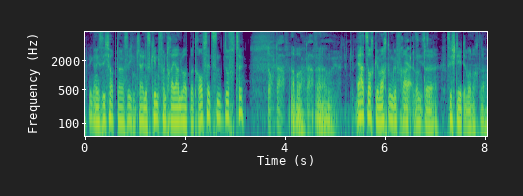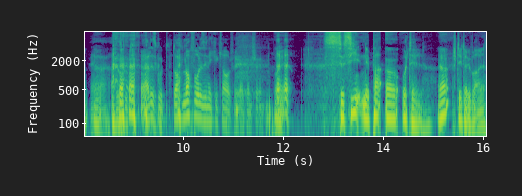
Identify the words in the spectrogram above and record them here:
Ich bin gar nicht sicher, ob da sich ein kleines Kind von drei Jahren überhaupt mal draufsetzen dürfte. Doch, darf. Aber darf. ähm, er hat es auch gemacht und gefragt Ja, und äh, sie steht immer noch da. ja, alles gut. alles gut. Doch, noch wurde sie nicht geklaut, finde ich auch ganz schön. Ceci n'est pas un Hotel. Ja, steht da überall.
